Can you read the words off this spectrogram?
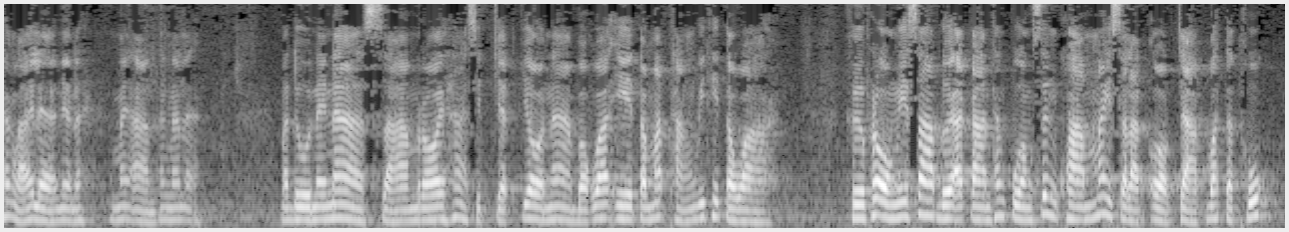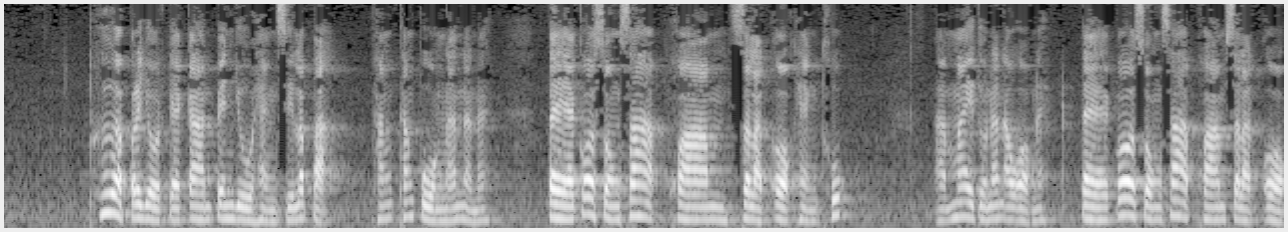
ทั้งหลายแหละเนี่ยนะไม่อ่านทั้งนั้นแหละมาดูในหน้า 357 ย่อหน้า บอกว่าเอตมัตถังวิทิตวา คือพระองค์นี้ทราบโดยอาการทั้งปวง ซึ่งความไม่สลัดออกจากวัตทุกข์ เพื่อประโยชน์แก่การเป็นอยู่แห่งศิลปะทั้งทั้งปวงนั้นนะนะแต่ก็ทรงทราบความสลัดออกแห่งทุกข์ไม่ตัวนั้นเอาออกนะแต่ก็ทรงทราบความสลัดออก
